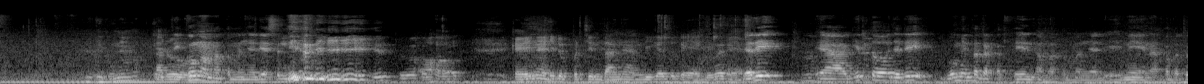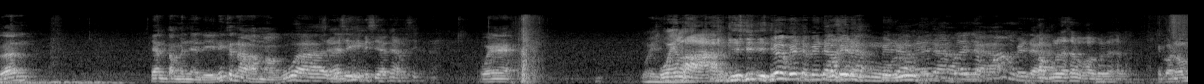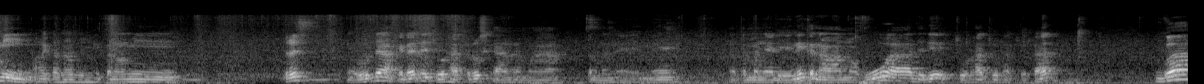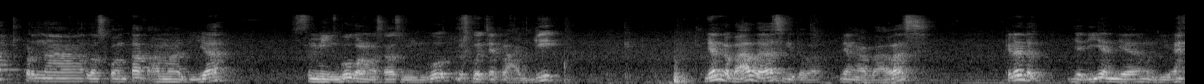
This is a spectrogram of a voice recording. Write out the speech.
Ditikungnya apa? Ditikung sama temennya dia sendiri gitu. Oh, kayaknya hidup percintaannya Andika tuh kayak gimana ya? Jadi ya gitu, jadi gue minta deketin sama temennya dia ini. Nah kebetulan yang temennya dia ini kenal sama gua. Saya jadi sih inisialnya apa sih? W. Kue lagi. Iya beda beda beda beda beda Banyak beda banget. beda. Fakultas apa fakultas? Ekonomi. Oh, ekonomi. Ekonomi. Terus Ya udah akhirnya dia curhat terus kan sama temennya ini. Nah temennya dia ini kenal sama gua, jadi curhat curhat curhat. Gua pernah lost kontak sama dia seminggu kalau nggak salah seminggu, terus gue chat lagi. Dia nggak balas gitu loh, dia nggak balas. Kira udah jadian dia sama dia.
